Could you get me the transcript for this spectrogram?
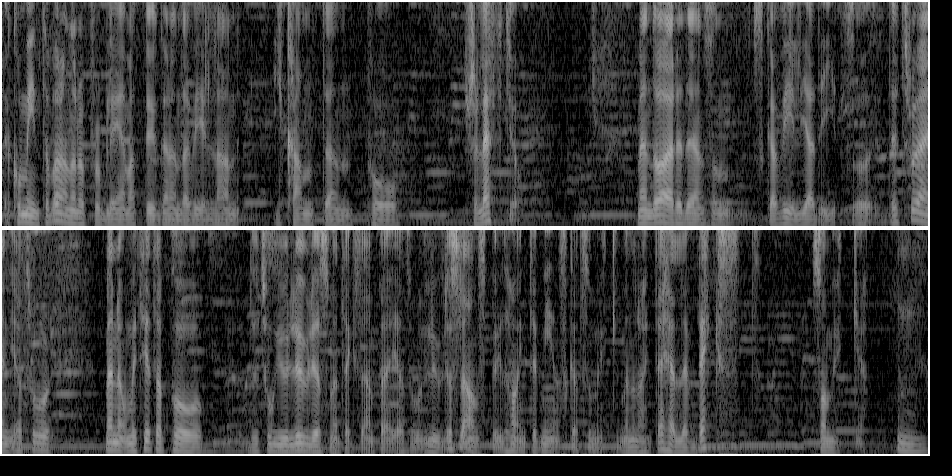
Det kommer inte vara några problem att bygga den där villan i kanten på Skellefteå. Men då är det den som ska vilja dit. Så det tror jag, jag tror, men om vi tittar på, du tog ju Luleå som ett exempel. Jag tror Luleås landsbygd har inte minskat så mycket men den har inte heller växt så mycket. Mm.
